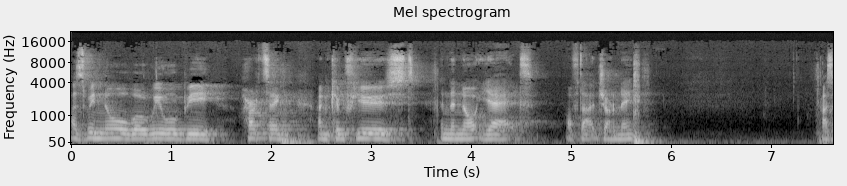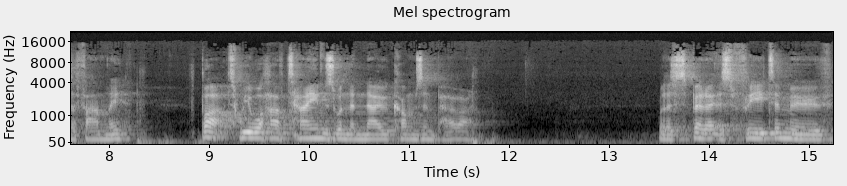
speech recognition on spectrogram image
as we know, where we will be hurting and confused in the not yet of that journey as a family. But we will have times when the now comes in power, where the Spirit is free to move,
